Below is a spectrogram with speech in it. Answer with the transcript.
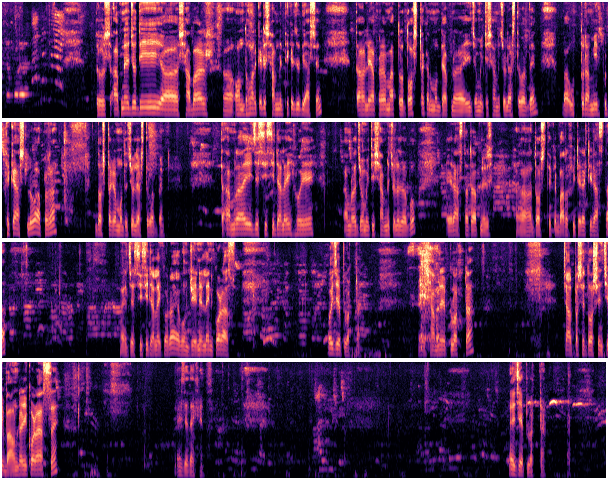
তো আপনি যদি সাভার অন্ধ মার্কেটের সামনে থেকে যদি আসেন, তাহলে আপনারা মাত্র দশ টাকার মধ্যে আপনারা এই জমিটির সামনে চলে আসতে পারবেন বা উত্তরা মিরপুর থেকে আসলেও আপনারা দশ টাকার মধ্যে চলে আসতে পারবেন। তা আমরা এই যে সিসি ডালাই হয়ে আমরা জমিটির সামনে চলে যাব। এই রাস্তাটা আপনার দশ থেকে বারো ফিটের একটি রাস্তা। এই যে সিসি ঢালাই করা এবং ড্রেনের লাইন করা আছে। ওই যে প্লটটা। এই সামনের প্লটটা। চারপাশে দশ ইঞ্চি বাউন্ডারি করা আছে। এই যে দেখেন। এই যে প্লটটা।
